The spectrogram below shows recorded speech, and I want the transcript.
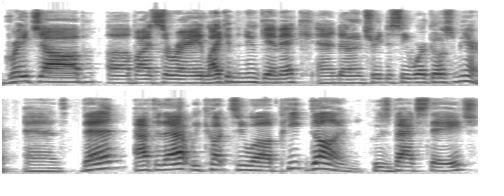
great job uh, by Sarray, liking the new gimmick, and uh, intrigued to see where it goes from here. And then after that, we cut to uh, Pete Dunne, who's backstage,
